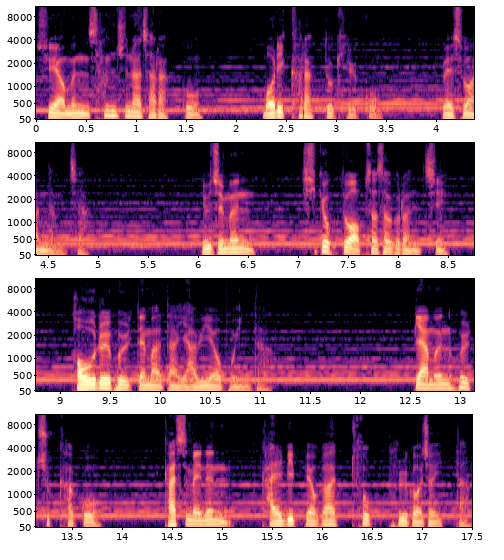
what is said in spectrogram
수염은 3주나 자랐고 머리카락도 길고 왜소한 남자. 요즘은 식욕도 없어서 그런지 거울을 볼 때마다 야위어 보인다. 뺨은 홀쭉하고 가슴에는 갈비뼈가 툭 붉어져 있다.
